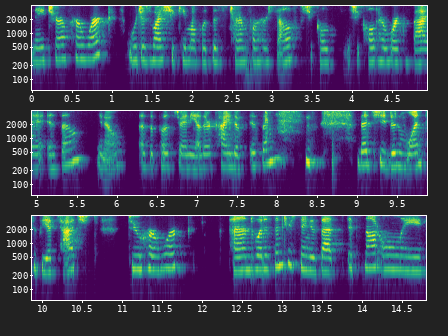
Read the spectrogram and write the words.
nature of her work, which is why she came up with this term for herself. She called she called her work Bayaism, you know, as opposed to any other kind of ism that she didn't want to be attached to her work. And what is interesting is that it's not only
